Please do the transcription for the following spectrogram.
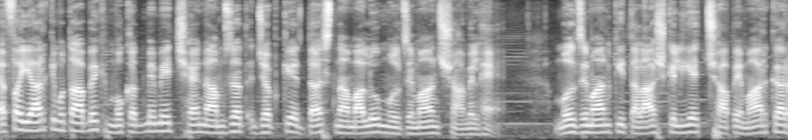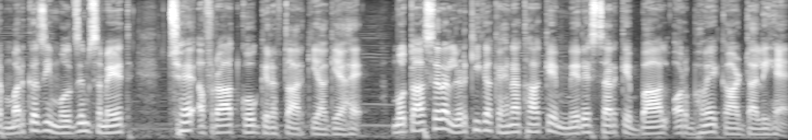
एफ़ आई आर के मुताबिक मुकदमे में छह नामजद जबकि दस नामालूम मुलजिमान शामिल हैं। मुलजिमान की तलाश के लिए छापे मारकर मरकजी मुलजिम समेत छह अफराद को गिरफ़्तार किया गया है। मुतासरा लड़की का कहना था कि मेरे सर के बाल और भवें काट डाली हैं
